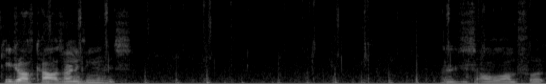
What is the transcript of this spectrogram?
Can you drive cars or anything in this? Or just all on foot?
